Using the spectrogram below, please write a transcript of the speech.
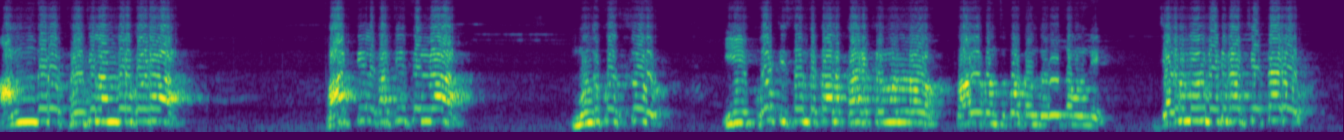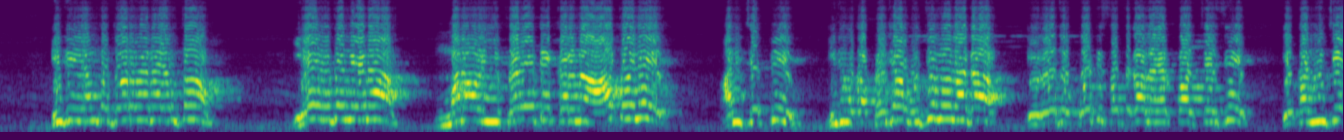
అందరూ ప్రజలందరూ కూడా పార్టీలకు అతీతంగా ముందుకొస్తూ ఈ కోటి సంతకాల కార్యక్రమంలో పాల్గొంచుకోవటం జరుగుతూ ఉంది. జగన్మోహన్ రెడ్డి గారు చెప్పారు ఇది ఎంత దూరమైనా వెళ్తాం ఏ విధంగా మనం ఈ ప్రైవేటీకరణ ఆపాలి అని చెప్పి ఇది ఒక ప్రజా ఉద్యమంలాగా ఈ రోజు కోటి సంతకాలు ఏర్పాటు చేసి ఇక్కడ నుంచి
